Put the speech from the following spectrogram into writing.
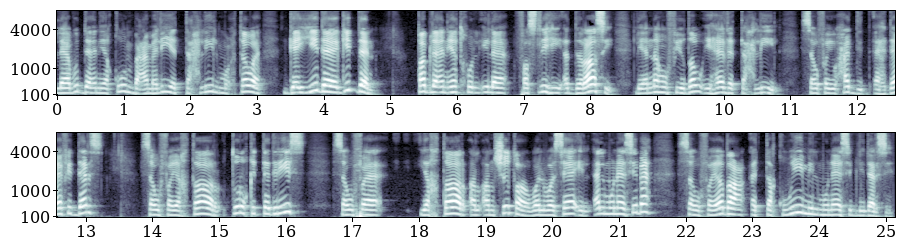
لا بد أن يقوم بعملية تحليل محتوى جيدة جدا قبل أن يدخل إلى فصله الدراسي لأنه في ضوء هذا التحليل سوف يحدد أهداف الدرس سوف يختار طرق التدريس سوف يختار الأنشطة والوسائل المناسبة سوف يضع التقويم المناسب لدرسه.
